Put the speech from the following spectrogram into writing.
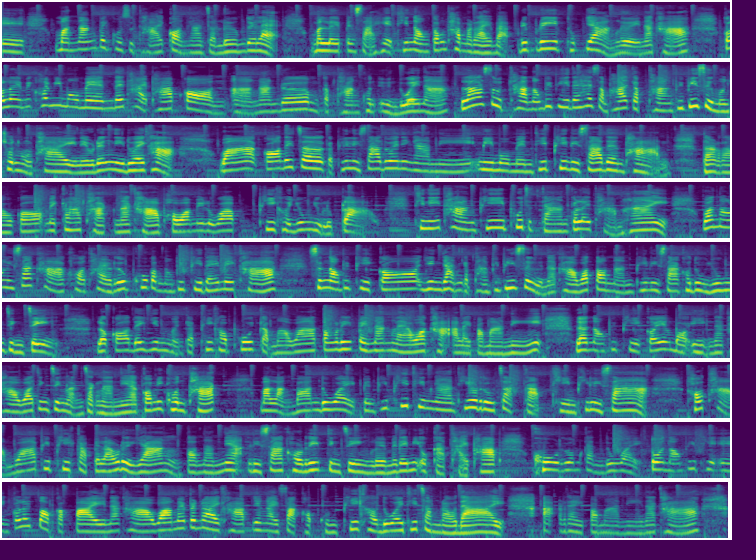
มานั่งเป็นคนสุดท้ายก่อนงานจะเริ่มด้วยแหละมันเลยเป็นสาเหตุที่น้องต้องทำอะไรแบบรีบๆทุกอย่างเลยนะคะ ก็เลยไม่ค่อยมีโมเมนต์ได้ถ่ายภาพก่อนอางานเริ่มกับทางคนอื่นด้วยนะ ล่าสุดค่ะน้องพี่พีได้ให้สัมภาษณ์กับทางพี่ๆสื่อมวลชนของไทยในเรื่องนี้ด้วยค่ะ ว่าก็ได้เจอกับพี่ลิซ่าด้วยในงานนี้ มีโมเมนต์ที่พี่ลิซ่าเดินผ่าน แต่เราก็ไม่กล้าทักนะคะ เพราะว่าไม่รู้ว่าพี่เขายุ่งอยู่หรือเปล่า ทีนี้ทางพี่ผู้จัดการก็เลยถามให้ ว่าน้องลิซ่าขาขอถ่ายรูปคู่กับน้องพี่พีได้ไหมคะ ซึ่งน้องพี่พีก็ยืนยันกับทางพี่ๆสื่อนะคะ ว่าตอนนั้นพี่ลิซ่าเขาดูยุ่งจริง ๆ แล้วก็ได้ยินเหมือนกับพี่เขาพูดกลับมาว่าต้องรีบไปนั่งแล้วอะค่ะอะไรประมาณนี้ แล้วน้องพี่พีก็ยังบอกอีกนะคะ ว่าจริง ๆ หลังจากนั้นเนี่ยก็มีคนทักมาหลังบ้านด้วย เป็นพี่ๆทีมงานที่รู้จักกับทีมพี่ลิซ่าเขาถามว่าพี่พีกลับไปแล้วหรือยัง ตอนนั้นเนี่ยลิซ่าเขารีบจริง ๆ เลยไม่ได้มีโอกาสถ่ายภาพคู่ร่วมกันด้วย ตัวน้องพีพีเองก็เลยตอบกลับไปนะคะ ว่าไม่เป็นไรครับ ยังไงฝากขอบคุณพี่เขาด้วยที่จำเราได้ อะไรประมาณนี้นะคะ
